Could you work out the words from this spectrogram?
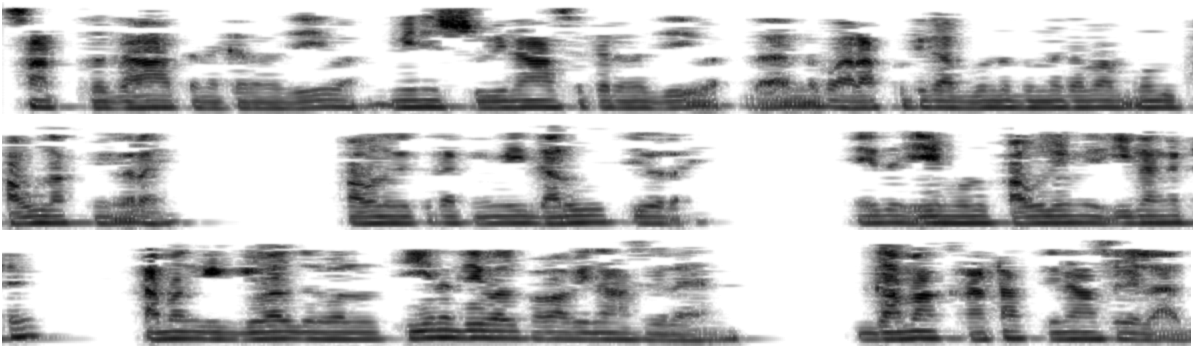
සත්ව ඝාතන කරන දේවල්, මිනිස්සු විනාශ කරන දේවල්. බලන්නකො අරක්කු ටිකක් බොන්න දුන්න ගමන් මුළු පවුලක් ඉවරයි. පවුල විතරක් නෙවෙයි දරුවෝත් ඉවරයි. නේද? මේ මුළු පවුලෙම ඊළඟට තමන්ගේ ගෙවල් දොරවල් තියෙන දේවල් පවා විනාශ වෙලා යනවා. ගමක් රටක් විනාශ වෙලාද.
